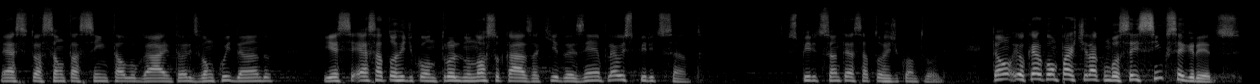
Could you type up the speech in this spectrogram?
né, a situação está assim em tal lugar, então eles vão cuidando. E esse, essa torre de controle, no nosso caso aqui do exemplo, é o Espírito Santo. O Espírito Santo é essa torre de controle. Então eu quero compartilhar com vocês cinco segredos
